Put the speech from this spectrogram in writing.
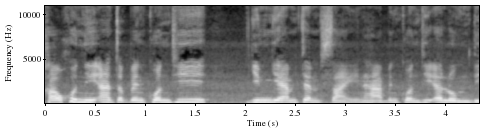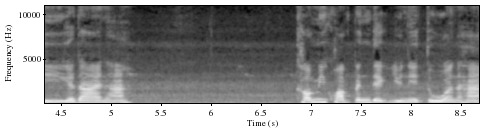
เขาคนนี้อาจจะเป็นคนที่ ยิ้มแย้มแจ่มใสนะคะ เป็นคนที่อารมณ์ดีก็ได้นะคะ เขามีความเป็นเด็กอยู่ในตัวนะคะ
